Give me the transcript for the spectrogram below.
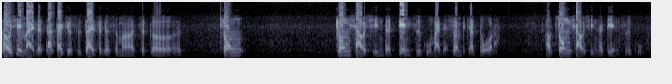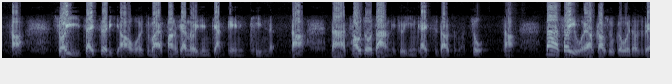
投信买的大概就是在这个什么这个中中小型的电子股买的算比较多了，好中小型的电子股啊。所以在这里啊，我就把方向都已经讲给你听了啊。那操作上你就应该知道怎么做啊。那所以我要告诉各位投资者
